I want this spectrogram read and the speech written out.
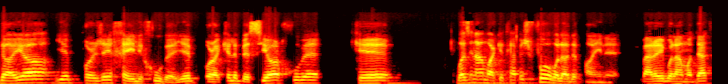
DIA یه پروژه خیلی خوبه یه oracle بسیار خوبه که باز این هم market cap ش فوق العاده پایینه. برای بلند مدت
